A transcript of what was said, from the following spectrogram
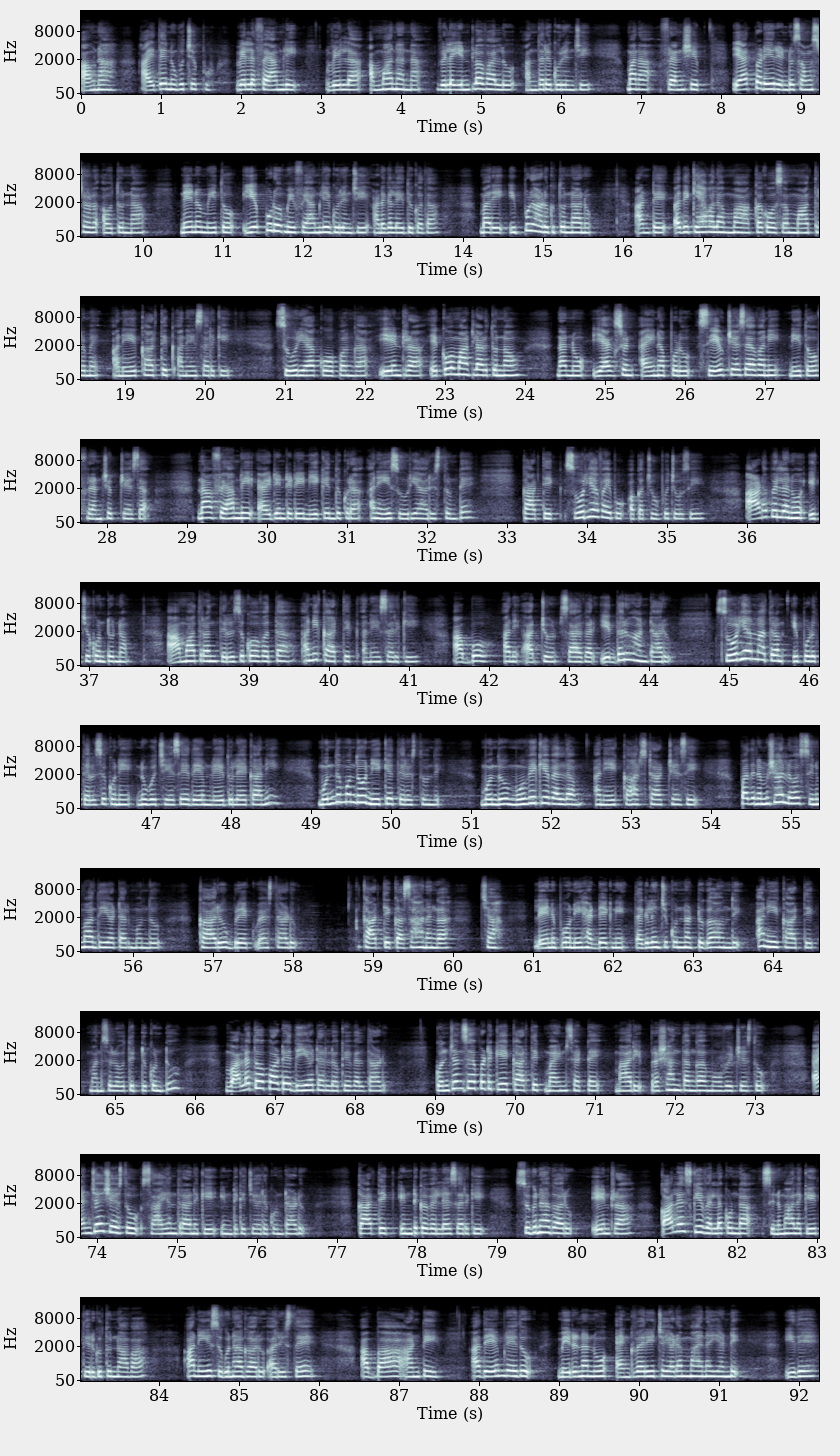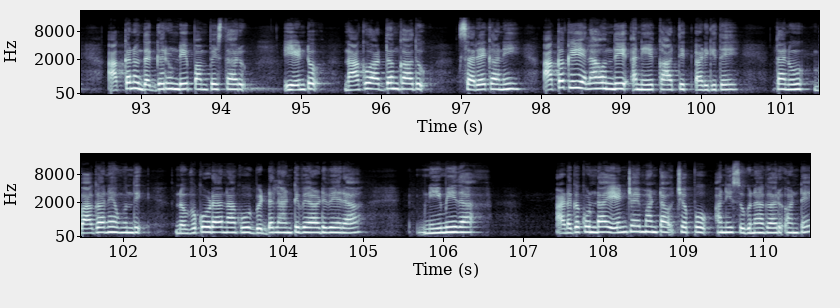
అవునా? అయితే నువ్వు చెప్పు. వీళ్ళ ఫ్యామిలీ వీళ్ళ అమ్మా నాన్న వీళ్ళ ఇంట్లో వాళ్ళు అందరి గురించి మన ఫ్రెండ్షిప్ ఏర్పడి రెండు సంవత్సరాలు అవుతున్నా నేను మీతో ఎప్పుడు మీ ఫ్యామిలీ గురించి అడగలేదు కదా. మరి ఇప్పుడు అడుగుతున్నాను. అంటే అది కేవలం మా అక్క కోసం మాత్రమే అనే కార్తిక్ అనేసరికి సూర్య కోపంగా ఏంట్రా ఎక్కువ మాట్లాడుతున్నావు? నన్ను యాక్సిడెంట్ అయినప్పుడు సేవ్ చేశావని నీతో ఫ్రెండ్షిప్ చేశా. నా ఫ్యామిలీ ఐడెంటిటీ నీకెందుకురా? అని సూర్య అరుస్తుంటే కార్తీక్ సూర్య వైపు ఒక చూపు చూసి ఆడపిల్లను ఇచ్చుకుంటున్నాం. ఆ మాత్రం తెలుసుకోవద్దా? అని కార్తిక్ అనేసరికి అబ్బో అని అర్జున్ సాగర్ ఇద్దరూ అంటారు. సూర్య మాత్రం ఇప్పుడు తెలుసుకుని నువ్వు చేసేదేం లేదులే కానీ ముందు ముందు నీకే తెలుస్తుంది. ముందు మూవీకి వెళ్దాం అని కార్ స్టార్ట్ చేసి పది నిమిషాల్లో సినిమా థియేటర్ ముందు కారు బ్రేక్ వేస్తాడు. కార్తీక్ అసహనంగా చా లేనిపోని హెడ్ఏక్ని తగిలించుకున్నట్టుగా ఉంది అని కార్తీక్ మనసులో తిట్టుకుంటూ వాళ్ళతో పాటే థియేటర్లోకి వెళ్తాడు. కొంచెం సేపటికి కార్తీక్ మైండ్ సెట్ అయి మారి ప్రశాంతంగా మూవీ చేస్తూ ఎంజాయ్ చేస్తూ సాయంత్రానికి ఇంటికి చేరుకుంటాడు. కార్తీక్ ఇంటికి వెళ్ళేసరికి సుగుణ గారు ఏంట్రా కాలేజ్కి వెళ్ళకుండా సినిమాలకి తిరుగుతున్నావా? అని సుగుణ గారు అరిస్తే అబ్బా ఆంటీ అదేం లేదు. మీరు నన్ను ఎంక్వైరీ చేయడం మానేయండి. ఇదే అక్కను దగ్గరుండి పంపిస్తారు. ఏంటో నాకు అర్థం కాదు. సరే కానీ అక్కకి ఎలా ఉంది అని కార్తిక్ అడిగితే తను బాగానే ఉంది. నువ్వు కూడా నాకు బిడ్డ లాంటివే అడివేరా నీ మీద అడగకుండా ఏం చేయమంటావు చెప్పు అని సుగుణ గారు అంటే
